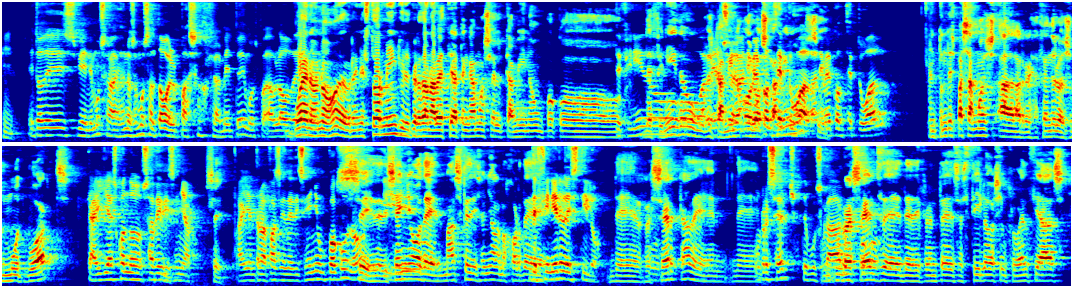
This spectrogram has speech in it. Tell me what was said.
Entonces, bien, hemos, nos hemos saltado el paso realmente, hemos hablado de... Bueno, no, de brainstorming, que es verdad, una vez que ya tengamos el camino un poco definido, o al el camino a o los conceptual, caminos, a sí. nivel conceptual, Entonces pasamos a la realización de los mood boards. que ahí ya es cuando se ha de diseñar. Sí. Ahí entra la fase de diseño un poco, ¿no? Sí, de diseño, o de más que diseño, a lo mejor de, Definir el estilo. de recerca, de, de- Un research, de un- buscar... un un research poco- de, de diferentes estilos, influencias,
